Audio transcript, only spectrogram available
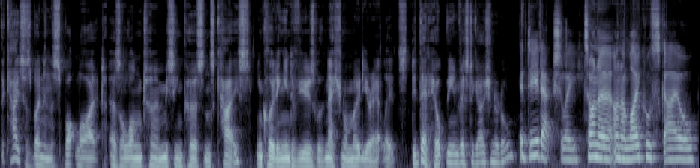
The case has been in the spotlight as a long term missing persons case, including interviews with national media outlets. Did that help the investigation at all? It did actually. It's on a, on a local scale.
